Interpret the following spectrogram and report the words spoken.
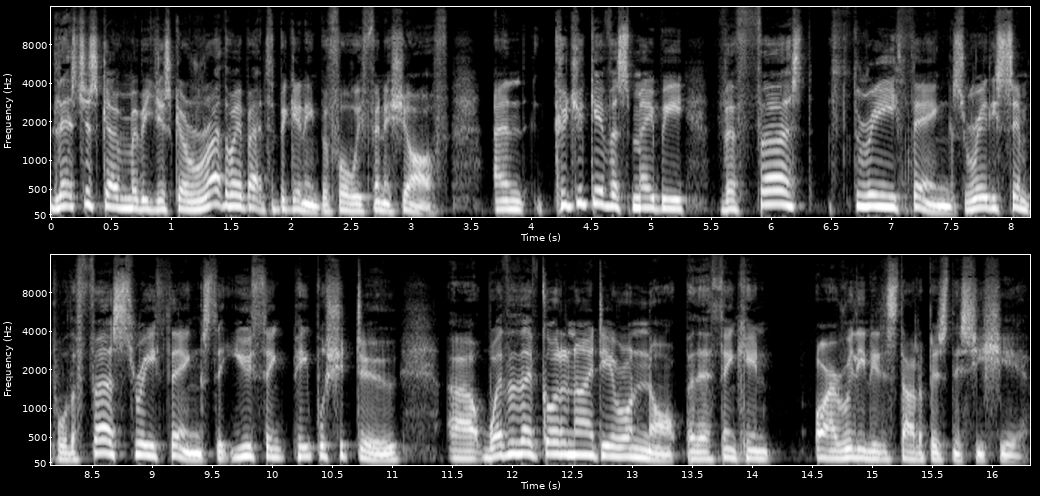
let's just go maybe just go right the way back to the beginning before we finish off. And could you give us maybe the first three things, really simple, the first three things that you think people should do, uh, whether they've got an idea or not, but they're thinking, oh, I really need to start a business this year?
